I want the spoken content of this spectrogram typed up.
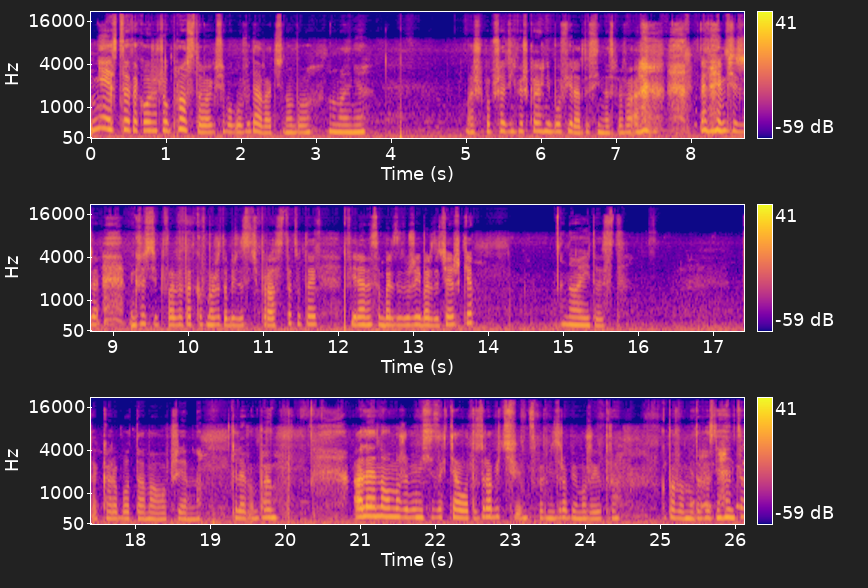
nie jest taką rzeczą prostą, jak się mogło wydawać, no bo normalnie w naszych poprzednich mieszkaniach nie było fira, to jest inna sprawa, ale wydaje mi się, że w większości wypadków może to być dosyć proste. Tutaj firany są bardzo duże i bardzo ciężkie. No i to jest taka robota mało przyjemna. Tyle wam powiem. Ale no, może by mi się zechciało to zrobić, więc pewnie zrobię może jutro. Kopawa mnie trochę zniechęca.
